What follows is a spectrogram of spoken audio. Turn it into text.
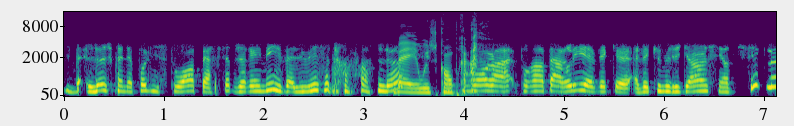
Ben, là, je connais pas l'histoire parfaite. J'aurais aimé évaluer cet enfant-là. Ben oui, je comprends. Pour, en, parler avec euh, avec une rigueur scientifique. Là,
